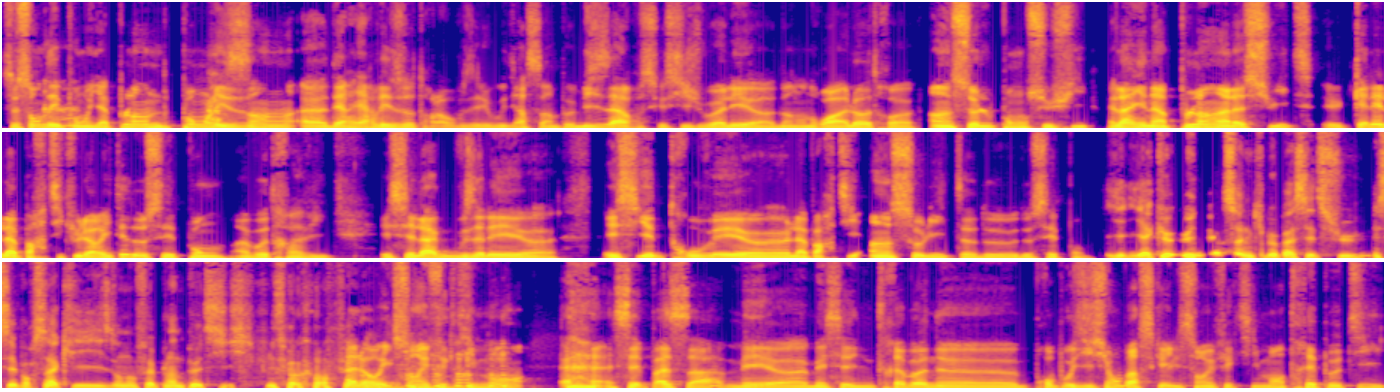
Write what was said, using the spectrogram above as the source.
Ce sont des ponts. Il y a plein de ponts les uns euh, derrière les autres. Alors vous allez vous dire, c'est un peu bizarre parce que si je veux aller euh, d'un endroit à l'autre, euh, un seul pont suffit. Et là, il y en a plein à la suite. Et quelle est la particularité de ces ponts, à votre avis? Et c'est là que vous allez euh, essayer de trouver euh, la partie insolite de, de ces ponts. Il y a qu'une personne qui peut passer dessus et c'est pour ça qu'ils en ont fait plein de petits. Alors ils sont effectivement, c'est pas ça, mais euh, mais c'est une très bonne euh, proposition parce qu'ils sont effectivement très petits.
